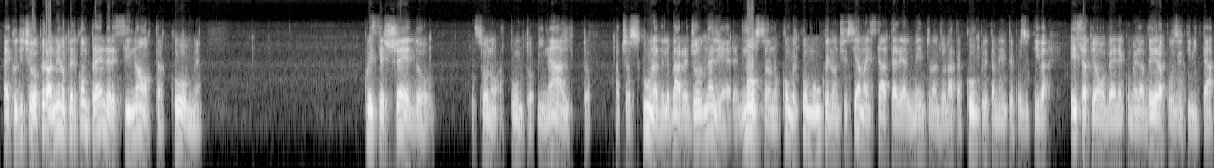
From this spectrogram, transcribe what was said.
ecco dicevo però almeno per comprendere si nota come queste shadow che sono appunto in alto a ciascuna delle barre giornaliere mostrano come comunque non ci sia mai stata realmente una giornata completamente positiva e sappiamo bene come la vera positività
